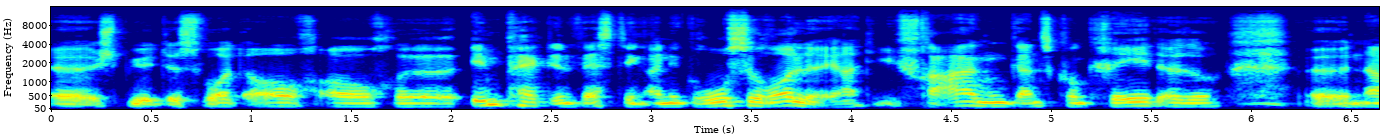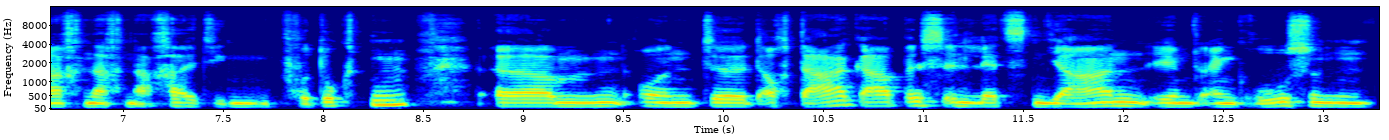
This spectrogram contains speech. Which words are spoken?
äh, spielt das Wort auch auch äh, Impact Investing eine große Rolle. Ja, die fragen ganz konkret also äh, nach nach nachhaltigen Produkten. Ähm, und äh, auch da gab es in den letzten Jahren eben einen großen,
